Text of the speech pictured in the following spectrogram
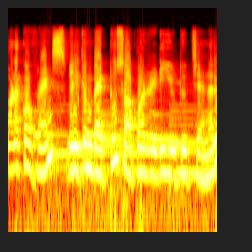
வணக்கம் ஃப்ரெண்ட்ஸ் வெல்கம் பேக் டு சாப்பாடு ready YouTube channel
